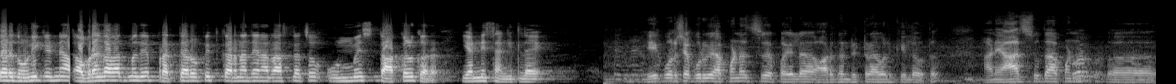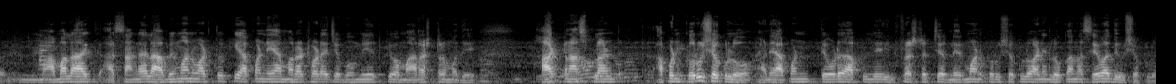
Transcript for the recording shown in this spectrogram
तर दोन्ही किडण्या औरंगाबादमध्ये प्रत्यारोपित करण्यात येणार असल्याचं उन्मेष टाकळकर यांनी सांगितलंय. एक वर्षापूर्वी आपणच पहिलं ऑर्गन रिट्रायवल केलं होतं. आणि आजसुद्धा आपण आम्हाला एक सांगायला अभिमान वाटतो की आपण या मराठवाड्याच्या भूमीत किंवा महाराष्ट्रामध्ये हार्ट ट्रान्सप्लांट आपण करू शकलो आणि आपण तेवढं आपले इन्फ्रास्ट्रक्चर निर्माण करू शकलो आणि लोकांना सेवा देऊ शकलो.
